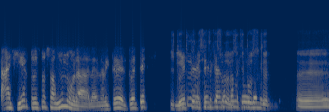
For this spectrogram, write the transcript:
Ah, es cierto, es 2 a 1 la, la, la victoria del Tuente y tú entonces este que es uno de los equipos que. Eh,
